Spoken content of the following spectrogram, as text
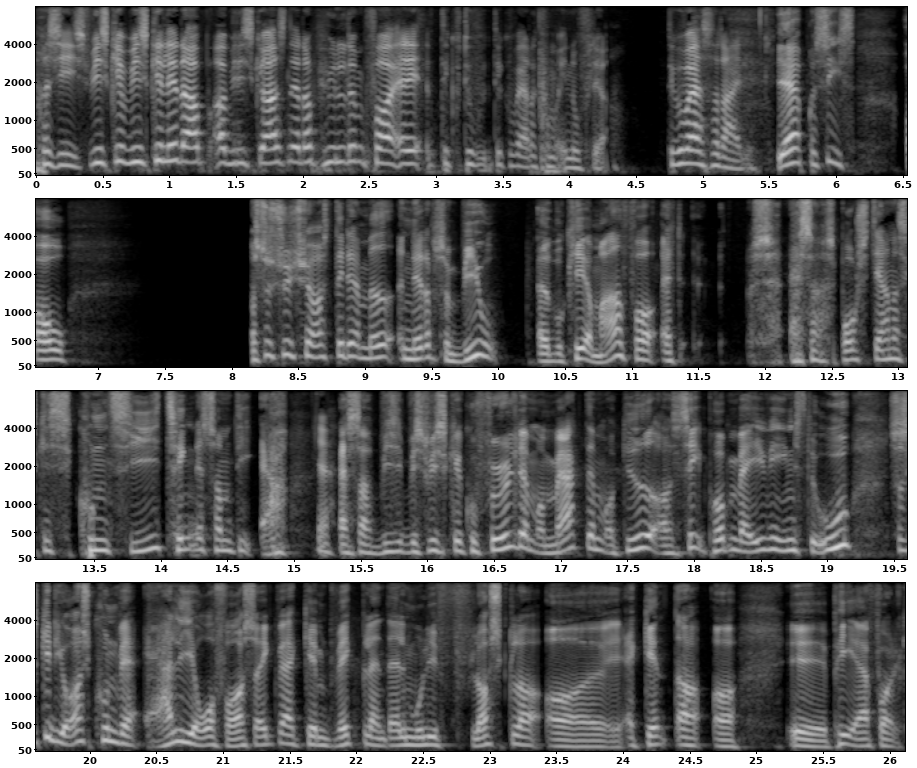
Præcis. Vi skal, vi skal lidt op, og vi skal også netop hylde dem for... Øh, det, det, det kunne være, der kommer endnu flere. Det kunne være så dejligt. Ja, præcis. Og, og så synes jeg også det der med, netop som vi jo advokerer meget for, at altså, sportsstjerner skal kunne sige tingene, som de er. Ja. Altså, hvis, hvis vi skal kunne føle dem og mærke dem og gide og se på dem hver evig eneste uge, så skal de også kunne være ærlige over for os, og ikke være gemt væk blandt alle mulige floskler og øh, agenter og øh, PR-folk.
